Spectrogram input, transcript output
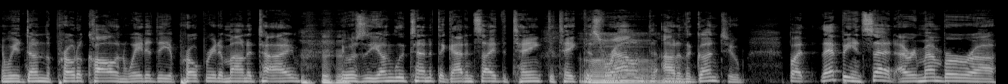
And we had done the protocol and waited the appropriate amount of time. it was the young lieutenant that got inside the tank to take this Oh. round out of the gun tube. But that being said, I remember uh,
